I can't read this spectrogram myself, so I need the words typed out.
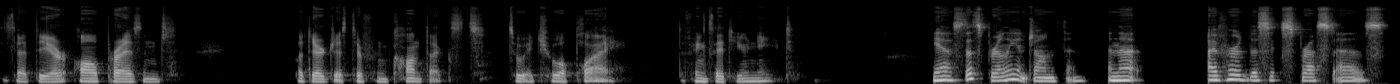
is that they are all present, but they're just different contexts to which you apply the things that you need. Yes, that's brilliant, Jonathan. And that I've heard this expressed as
